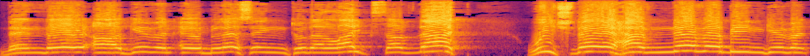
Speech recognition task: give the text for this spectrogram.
then they are given a blessing to the likes of that which they have never been given,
